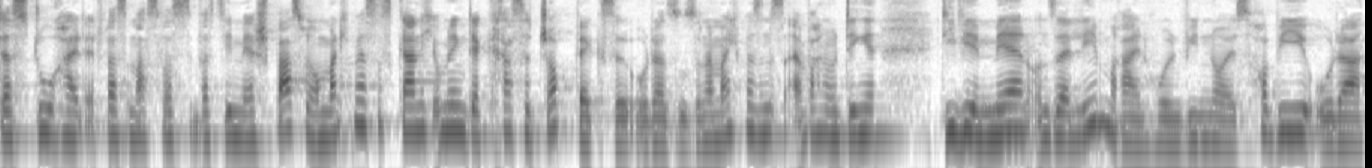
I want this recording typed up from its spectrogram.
dass du halt etwas machst, was, was dir mehr Spaß bringt. Und manchmal ist das gar nicht unbedingt der krasse Jobwechsel oder so, sondern manchmal sind es einfach nur Dinge, die wir mehr in unser Leben reinholen, wie ein neues Hobby oder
